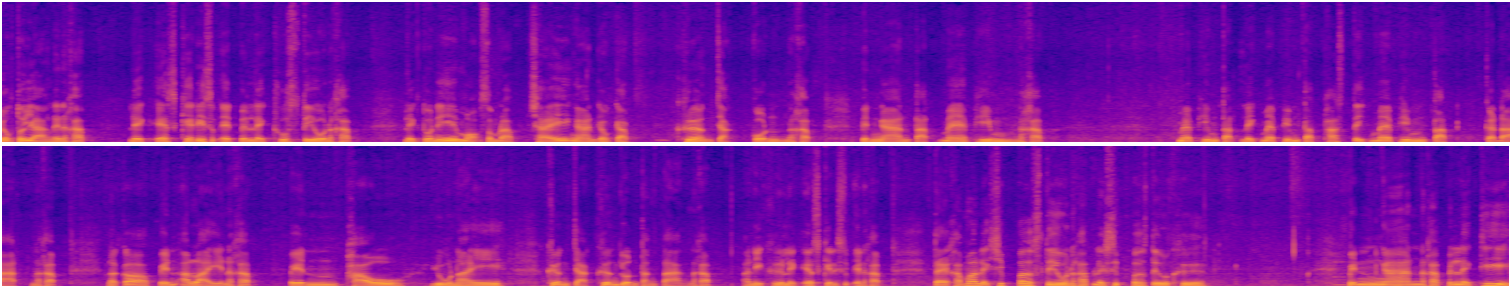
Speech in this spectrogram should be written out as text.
ยกตัวอย่างเลยนะครับ เหล็ก SKD11 เป็นเหล็ก True Steel นะครับ เหล็กตัวนี้เหมาะสำหรับใช้งานเกี่ยวกับเครื่องจักรกลนะครับ เป็นงานตัดแม่พิมพ์นะครับ แม่พิมพ์ตัดเหล็กแม่พิมพ์ตัดพลาสติก แม่พิมพ์ตัดกระดาษนะครับ แล้วก็เป็นอะไหล่นะครับ เป็นเพลาอยู่ในเครื่องจักรเครื่องยนต์ต่างๆนะครับ อันนี้คือเหล็ก SKD11 นะครับ แต่คำว่าเหล็ก Shipper Steel นะครับ เหล็ก Shipper Steel คือ เป็นงานนะครับ เป็นเหล็กที่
